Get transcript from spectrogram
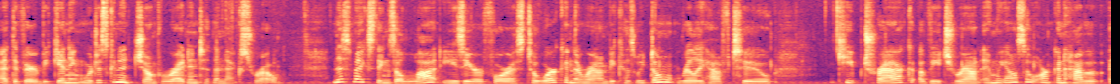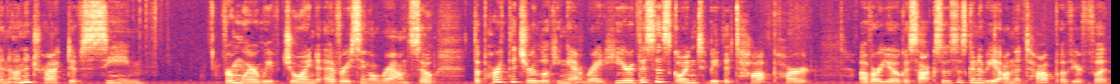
at the very beginning. We're just going to jump right into the next row. And this makes things a lot easier for us to work in the round because we don't really have to keep track of each round and we also aren't going to have a, an unattractive seam from where we've joined every single round. So the part that you're looking at right here, this is going to be the top part of our yoga sock. So this is going to be on the top of your foot.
